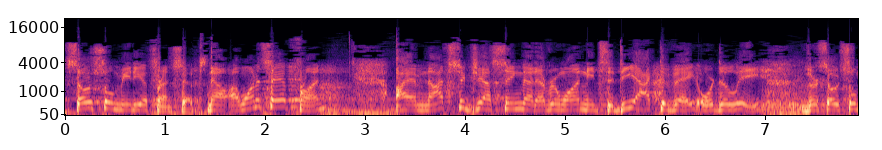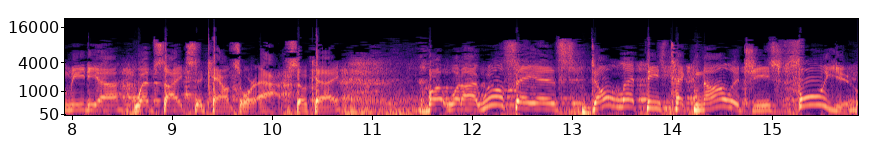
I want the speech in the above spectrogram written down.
social media friendships. Now, I want to say up front, I am not suggesting that everyone needs to deactivate or delete their social media websites, accounts, or apps, okay? But what I will say is don't let these technologies fool you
